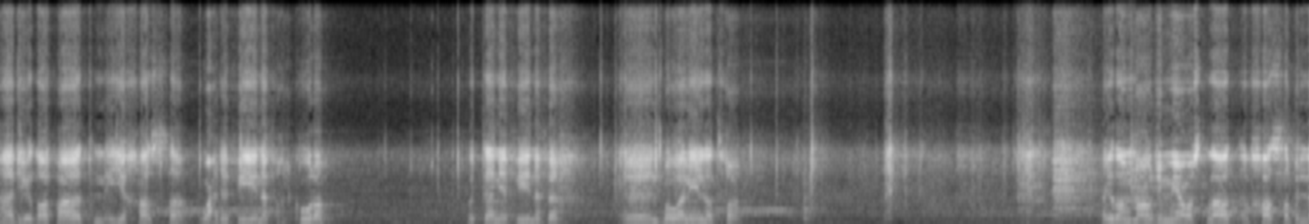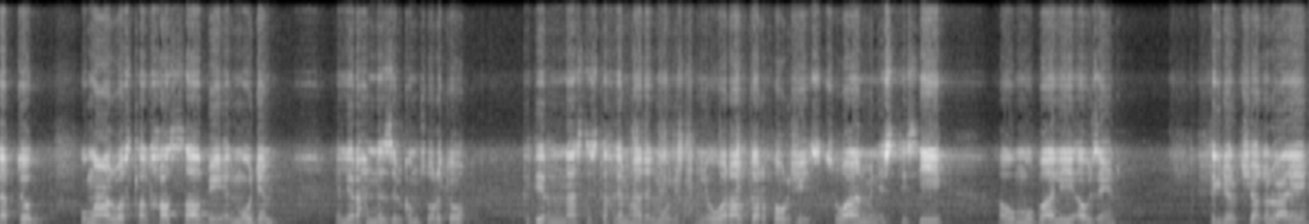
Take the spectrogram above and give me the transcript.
هذه الإضافات اللي هي خاصة واحدة في نفخ الكورة والثانية في نفخ آه، البوالين الأطفال. أيضا معه جميع وصلات الخاصة باللابتوب ومعه الوصلة الخاصة بالمودم اللي راح ننزلكم صورته. كثير من الناس تستخدم هذا المودم اللي هو راوتر 4G سواء من STC أو موبالي أو زين. تقدر تشغلوا عليه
